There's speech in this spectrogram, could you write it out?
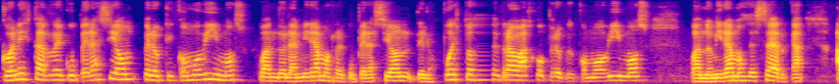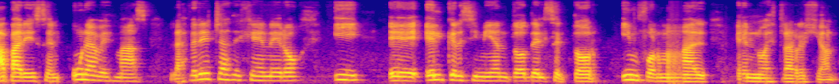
con esta recuperación, pero que como vimos, cuando la miramos recuperación de los puestos de trabajo, pero que como vimos, cuando miramos de cerca, aparecen una vez más las brechas de género y eh, el crecimiento del sector informal en nuestra región.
